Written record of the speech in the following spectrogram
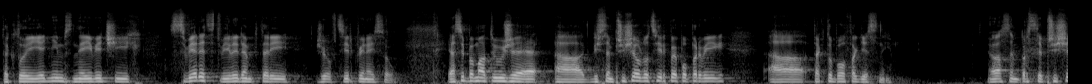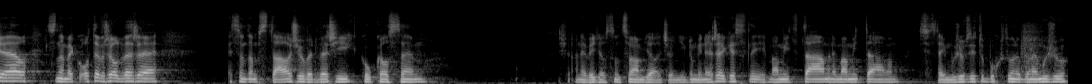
tak to je jedním z největších svědectví lidem, kteří žijou v církvi nejsou. Já si pamatuju, že a, když jsem přišel do církve poprvé, tak to bylo fakt děsný. Já jsem prostě přišel, jsem tam jako otevřel dveře, jsem tam stál, že ve dveřích, koukal jsem že, a nevěděl jsem, co mám dělat. Že? Nikdo mi neřekl, jestli mám jít tam, nemám jít tam, jestli tady můžu vzít tu buchtu nebo nemůžu.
